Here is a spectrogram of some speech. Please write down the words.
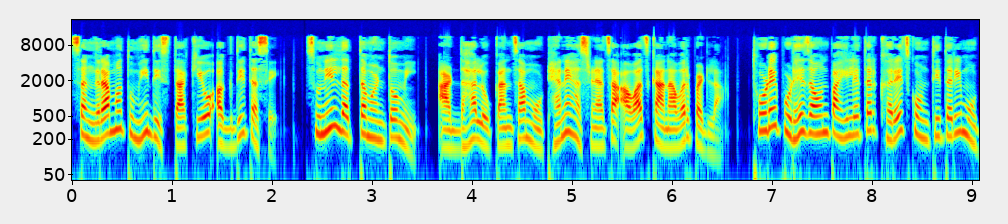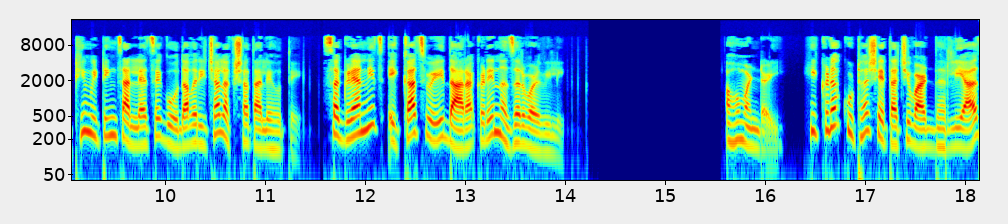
संग्राम तुम्ही दिसता की ओ अगदी तसे. सुनील दत्त म्हणतो मी आठ दहा लोकांचा मोठ्याने हसण्याचा आवाज कानावर पडला. थोडे पुढे जाऊन पाहिले तर खरेच कोणती तरी मोठी मीटिंग चालल्याचे गोदावरीच्या लक्षात आले होते. सगळ्यांनीच एकाच वेळी दाराकडे नजर वळविली. अहो मंडळी इकडं कुठं शेताची वाट धरली आज?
